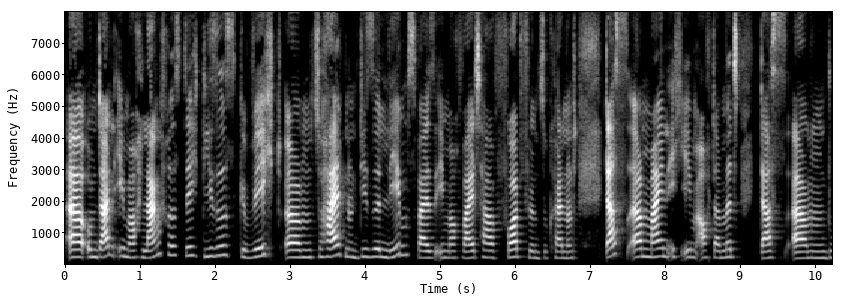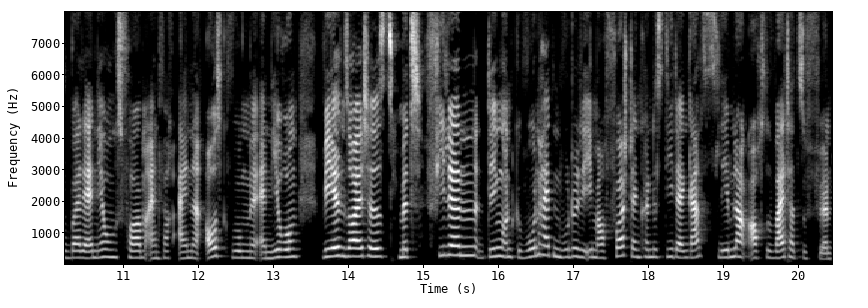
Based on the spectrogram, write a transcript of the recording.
äh, um dann eben auch langfristig dieses Gewicht ähm, zu halten und diese Lebensweise eben auch weiter fortführen zu können. Und das äh, meine ich eben auch damit, dass ähm, du bei der Ernährungsform einfach eine ausgewogene Ernährung wählen solltest mit vielen Dingen und Gewohnheiten, wo du dir eben auch vorstellen könntest, die dein ganzes Leben lang auch so weiterzuführen.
